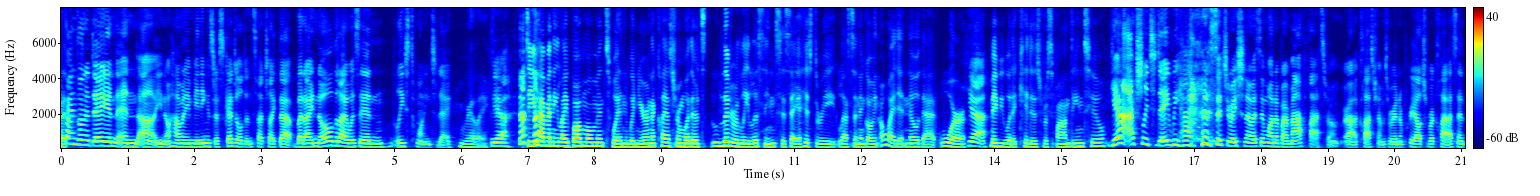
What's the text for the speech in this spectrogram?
it depends on a day and, and uh, you know how many meetings are scheduled and such like that. But I know that I was in at least 20 today. really. Yeah. do you have any light bulb moments when when you're in a classroom, whether it's literally listening to say a history lesson and going, "Oh, I didn't know that," or Yeah. maybe what a kid is responding to? Yeah, actually, today we had a situation. I was in one of our math classroom uh, classrooms. We are in a pre-algebra class, and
